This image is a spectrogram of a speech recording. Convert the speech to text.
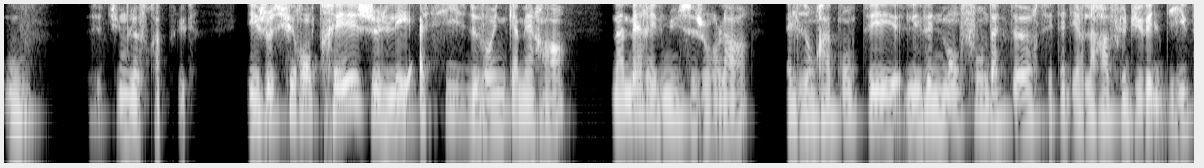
ou tu ne le feras plus. Et je suis rentrée, je l'ai assise devant une caméra. Ma mère est venue ce jour-là. Elles ont raconté l'événement fondateur, c'est-à-dire la rafle du Veldiv,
